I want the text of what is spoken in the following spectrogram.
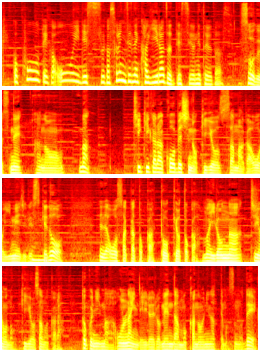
結構神戸が多いですがそれに全然限らずですよね豊田そうですね。あのまあ地域から神戸市の企業様が多いイメージですけど、うん、大阪とか東京とか、まあ、いろんな地方の企業様から特にまあオンラインでいろいろ面談も可能になってますので、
